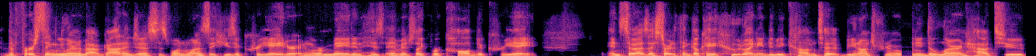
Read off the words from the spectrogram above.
the first thing we learn about God in Genesis 1 1 is that he's a creator and we're made in his image, like we're called to create. And so as I started to think, okay, who do I need to become to be an entrepreneur? I need to learn how to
